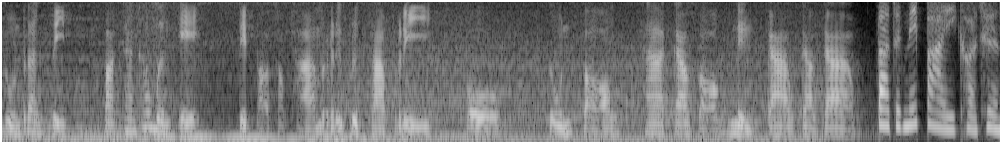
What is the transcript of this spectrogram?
ศูนย์รังสิต ปากทางเข้าเมืองเอก ติดต่อสอบถามหรือปรึกษาฟรี โทร 02-592-1999 ต่อจากนี้ไปขอเชิญ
